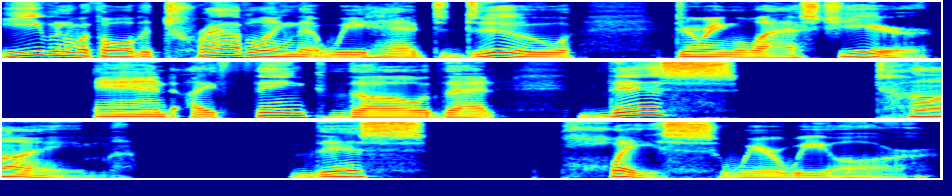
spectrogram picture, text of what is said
even with all the traveling that we had to do during last year. And I think, though, that this time, this place where we are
